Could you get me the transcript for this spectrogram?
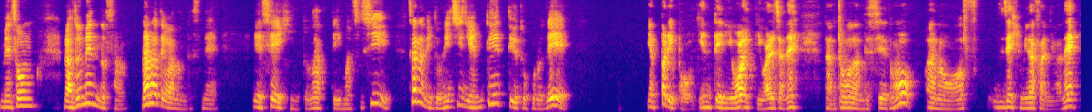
メゾン、ラドメンドさんならではのですね、製品となっていますし、さらに土日限定っていうところで、やっぱりこう、限定に弱いって言われちゃね、なんともなんですけれども、あの、ぜひ皆さんにはね、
